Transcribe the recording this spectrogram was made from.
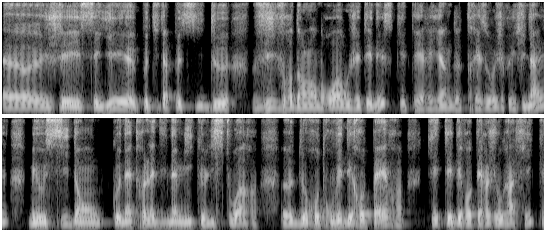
j'ai essayé petit à petit de vivre dans l'endroit où j'étais né, ce qui était rien de très original, mais aussi d'en connaître la dynamique, l'histoire, de retrouver des repères qui étaient des repères géographiques,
